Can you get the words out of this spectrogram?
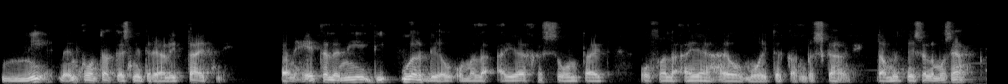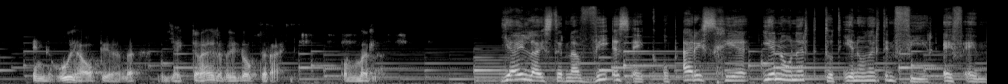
nie in kontak is met realiteit nie, dan het hulle nie die oordeel om hulle eie gesondheid of hulle eie heil mooi te kan beskou nie. Dan moet mens hulle mos help. En hoe help jy hulle? Jy kry hulle by die dokter uit. Onmiddellik. Jy luister na Wie is ek op RSG 100 tot 104 FM.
